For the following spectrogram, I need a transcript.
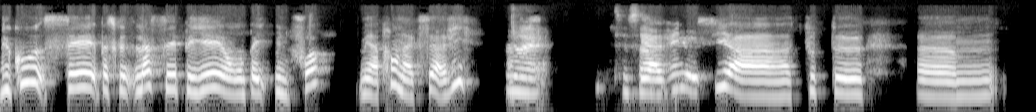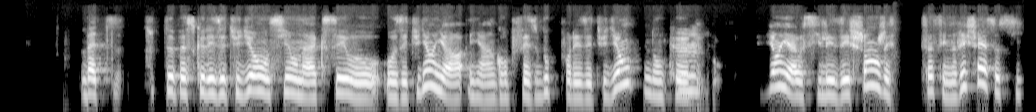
du coup, c'est parce que là, c'est payé, on paye une fois, mais après, on a accès à vie. Ouais. C'est ça. Et avis aussi à toute, bah, parce que les étudiants aussi, on a accès aux, étudiants. Il y, a, il y, a, un groupe Facebook pour les étudiants. Donc, mmh. il y a aussi les échanges. Et ça, c'est une richesse aussi.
